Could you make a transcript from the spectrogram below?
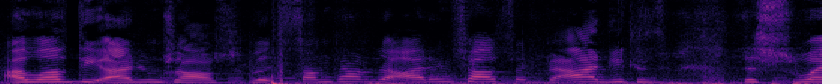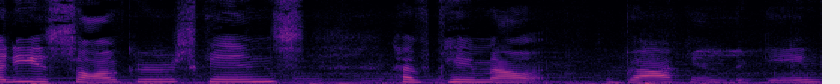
I love the item shops, but sometimes the item shops are bad because the sweatiest soccer skins have came out back in the game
